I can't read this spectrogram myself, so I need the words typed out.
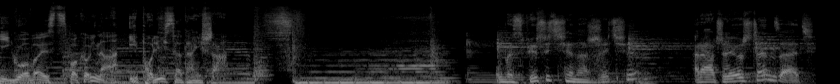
I głowa jest spokojna, i polisa tańsza. Ubezpieczyć się na życie? Raczej oszczędzać.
